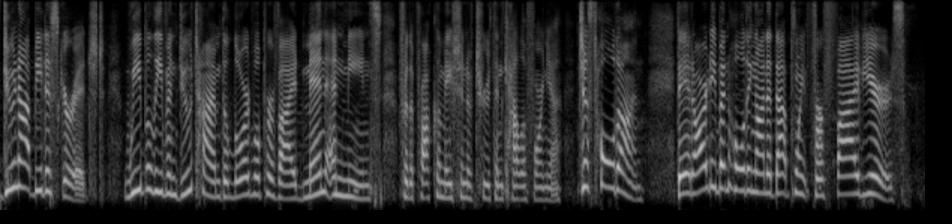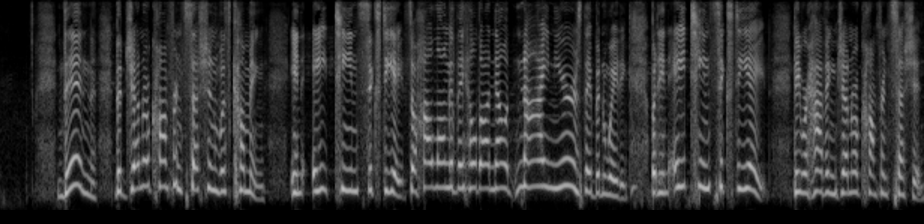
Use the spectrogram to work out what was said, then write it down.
Do not be discouraged. We believe in due time the Lord will provide men and means for the proclamation of truth in California. Just hold on. They had already been holding on at that point for five years. Then the General Conference session was coming in 1868. So, how long have they held on now? Nine years they've been waiting. But in 1868, they were having General Conference session.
